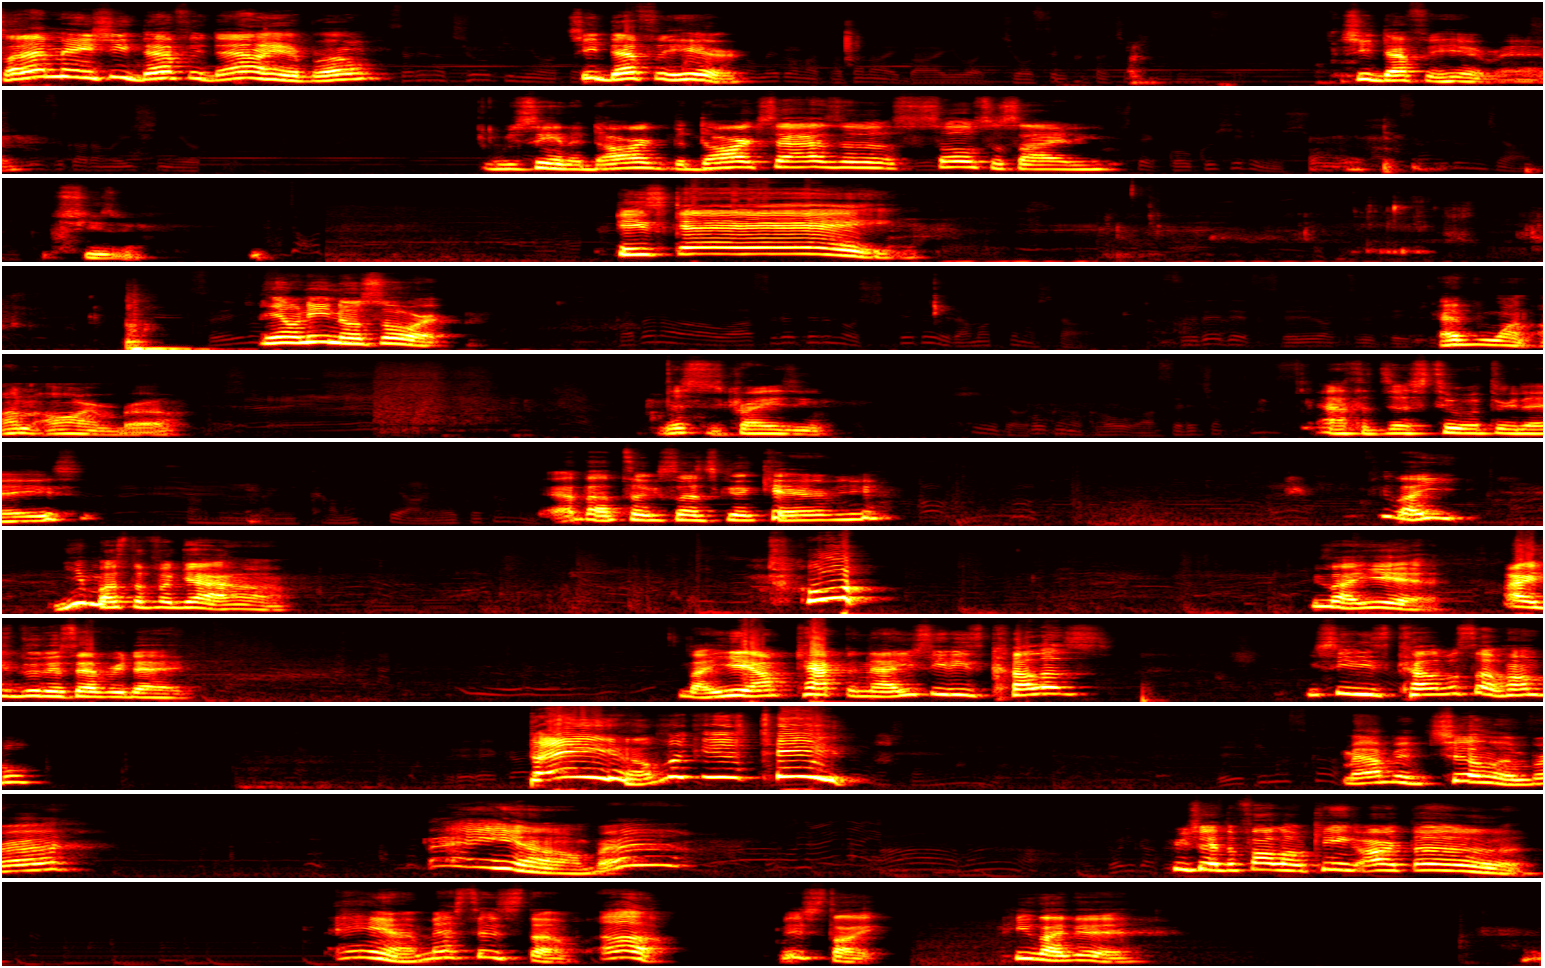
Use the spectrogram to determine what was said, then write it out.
So that means she definitely down here, bro. She definitely here. She definitely here, man. We seeing the dark, the dark sides of the Soul Society. Excuse me. He's gay. He don't need no sword. Everyone unarmed, bro. This is crazy. After just two or three days. After I took such good care of you. Like, you must have forgot, huh? He's like, yeah, I used to do this every day. He's like, yeah, I'm captain now. You see these colors? You see these colors? What's up, humble? Damn, look at his teeth. Man, I've been chilling, bruh. Damn, bruh. Appreciate the follow, King Arthur. Damn, messed this stuff up. It's like, he's like that.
